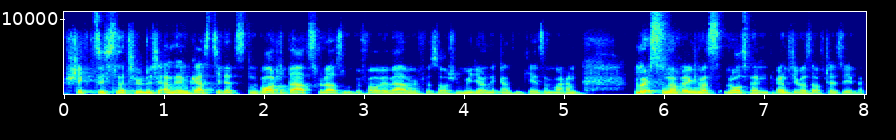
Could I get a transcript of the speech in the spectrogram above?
schickt sich natürlich an, dem Gast die letzten Worte dazulassen, bevor wir Werbung für Social Media und den ganzen Käse machen. Möchtest du noch irgendwas loswerden? Brennt dir was auf der Seele?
